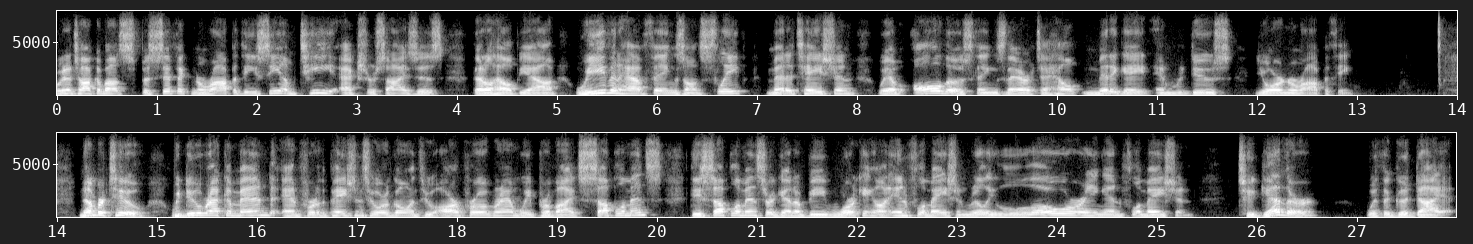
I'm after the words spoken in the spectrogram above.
We're going to talk about specific neuropathy CMT exercises that'll help you out. We even have things on sleep, meditation. We have all those things there to help mitigate and reduce your neuropathy. Number two, we do recommend, and for the patients who are going through our program, we provide supplements. These supplements are going to be working on inflammation, really lowering inflammation together with a good diet.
